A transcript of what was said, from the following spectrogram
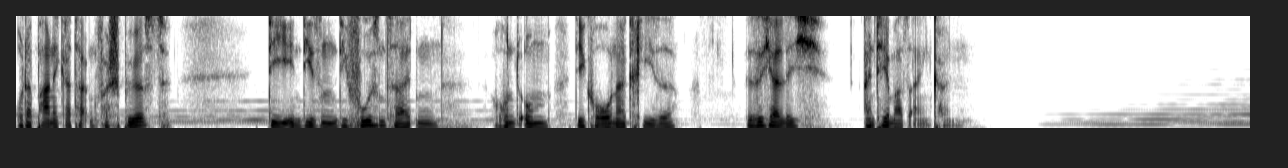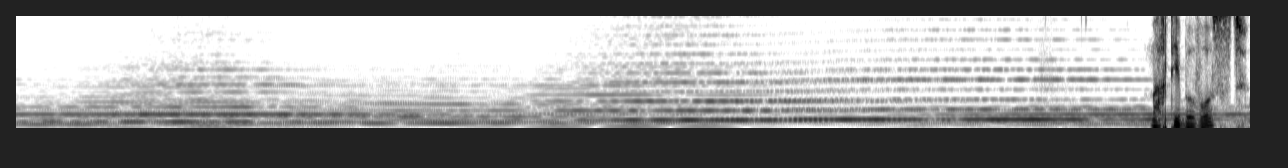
oder Panikattacken verspürst, die in diesen diffusen Zeiten rund um die Corona-Krise sicherlich ein Thema sein können. Mach dir bewusst,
